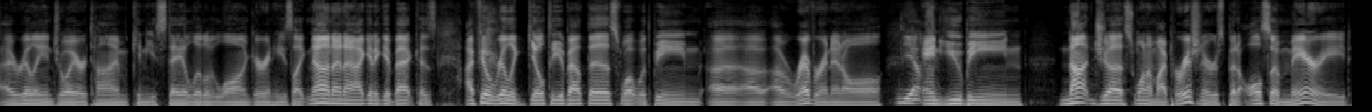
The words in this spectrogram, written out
I really enjoy our time. Can you stay a little longer? And he's like, no, no, no, I got to get back because I feel really guilty about this. What with being a, a, a reverend and all, Yep. and you being not just one of my parishioners, but also married.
